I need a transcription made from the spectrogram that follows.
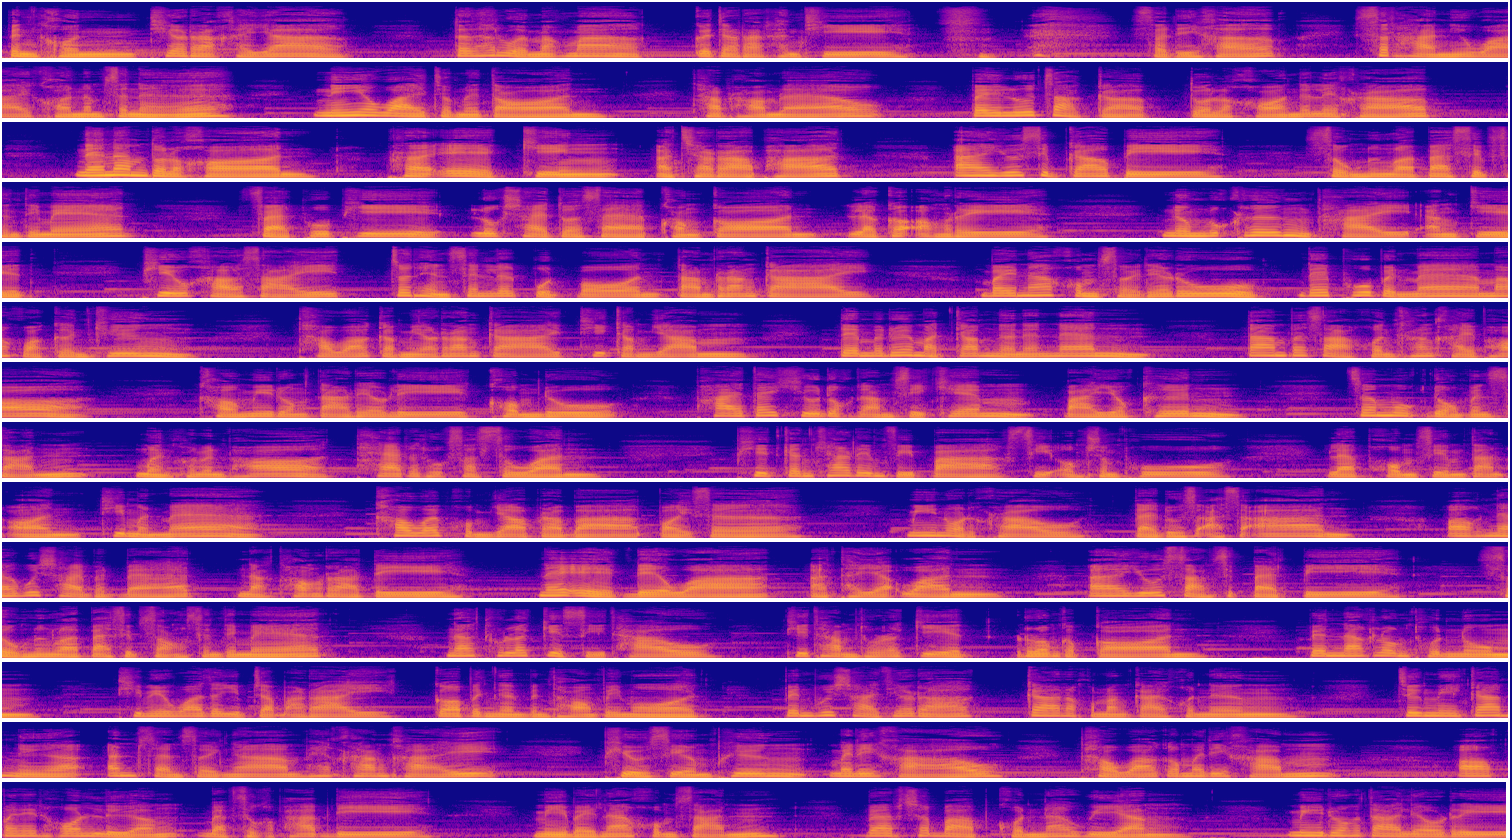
เป็นคนที่รักใครยาก แต่ถ้ารวยมากๆ ก็จะรักทันที สวัสดีครับ สถานีวายขอนำเสนอ นิยวายจบในตอน ถ้าพร้อมแล้ว ไปรู้จักกับตัวละครได้เลยครับ แนะนำตัวละคร พระเอกคิง อัชราพัฒอายุ 19 ปี สูง 180เซนติเมตรแฝดผู้พี่ลูกชายตัวแสบของกรแล้วก็องรี หนุ่มลูกครึ่งไทย อังกฤษ ผิวขาวใสจนเห็นเส้นเลือดปูดโปนตามร่างกาย ใบหน้าคมสวยได้รูป ได้ผู้เป็นแม่มากกว่าเกินครึ่งทว่ากับมีร่างกายที่กำยำ เต็มไปด้วยมัดกล้ามเนื้อแน่น ๆ ตามภาษาคนข้างใครพ่อ เขามีดวงตาเรียวรีคมดู ภายใต้คิ้วดกดำสีเข้ม ปลายยกขึ้น จมูกโด่งเป็นสัน เหมือนคนเป็นพ่อ แทบจะทุกสัดส่วน ผิดกันแค่ริมฝีปากสีอมชมพู และผมสีน้ำตาลอ่อนที่เหมือนแม่ เข้าไว้ผมยาวประบาปล่อยเซอร์ มีหนวดเคราแต่ดูสะอาดสะอ้าน ออกแนวผู้ชายแบดแบดนักท่องราตีในเอกเดวา อัธยวัน อายุ 38 ปี สูง 182 เซนติเมตร นักธุรกิจสีเทาที่ทำธุรกิจร่วมกับกร เป็นนักลงทุนหนุ่มที่ไม่ว่าจะหยิบจับอะไร ก็เป็นเงินเป็นทองไปหมด เป็นผู้ชายที่รักการออกกำลังกายคนหนึ่ง จึงมีกล้ามเนื้ออันแสนสวยงามให้คลั่งไคล้ผิวเสียมพึ่งไม่ได้ขาวเทว่าก็ไม่ได้ค้ำออกไปในโทนเหลืองแบบสุขภาพดี มีใบหน้าคมสัน แบบฉบับคนหน้าเวียง มีดวงตาเรียวรี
